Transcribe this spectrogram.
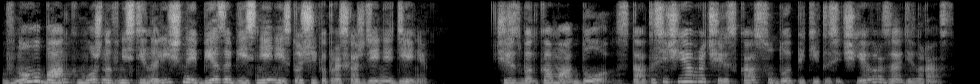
В новый банк можно внести наличные без объяснения источника происхождения денег. Через банкомат до 100 тысяч евро, через кассу до 5 тысяч евро за один раз.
